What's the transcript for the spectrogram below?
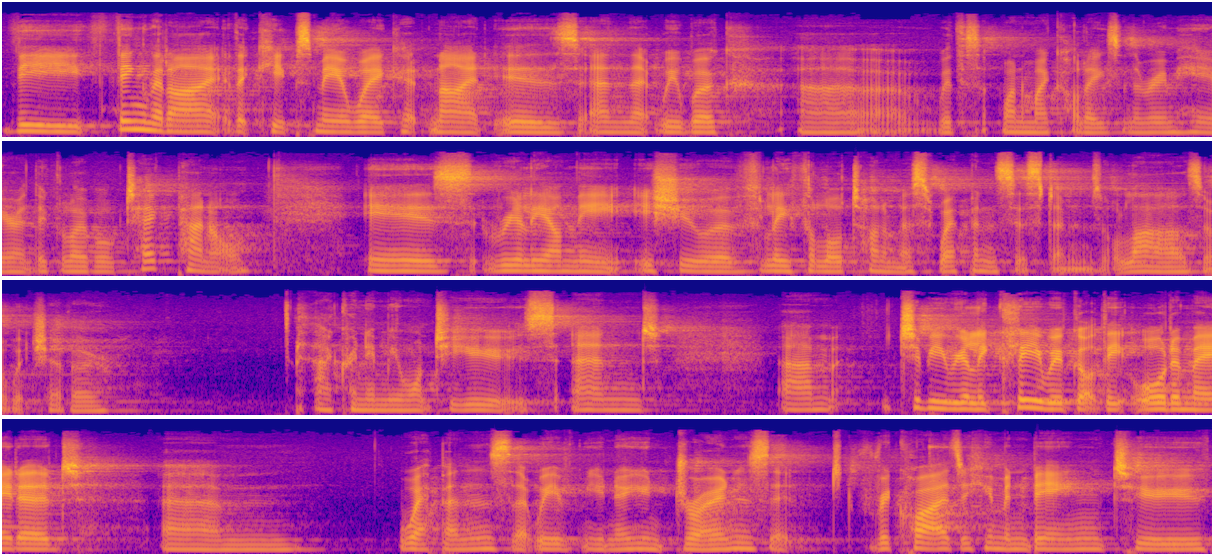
the thing that I that keeps me awake at night is, and that we work uh, with one of my colleagues in the room here at the Global Tech Panel, is really on the issue of lethal autonomous weapon systems, or LAWS, or whichever acronym you want to use. And um, to be really clear, we've got the automated um, weapons that we've, you know, drones that requires a human being to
